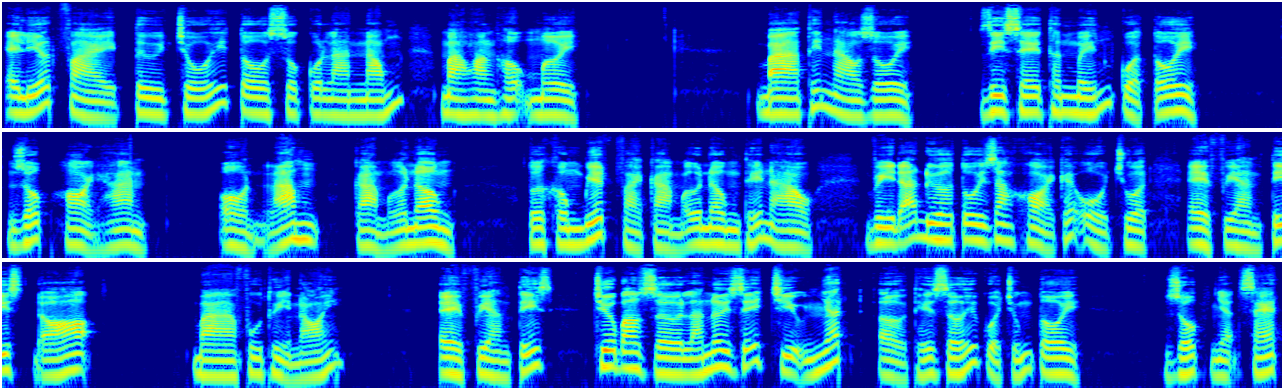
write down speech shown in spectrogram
Elliot phải từ chối tô sô-cô-la nóng mà hoàng hậu mời. Bà thế nào rồi? Di xê thân mến của tôi. Job hỏi Han. Ổn lắm, cảm ơn ông. Tôi không biết phải cảm ơn ông thế nào vì đã đưa tôi ra khỏi cái ổ chuột Ephiantis đó. Bà phù thủy nói, Ephiantis chưa bao giờ là nơi dễ chịu nhất ở thế giới của chúng tôi. Job nhận xét.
